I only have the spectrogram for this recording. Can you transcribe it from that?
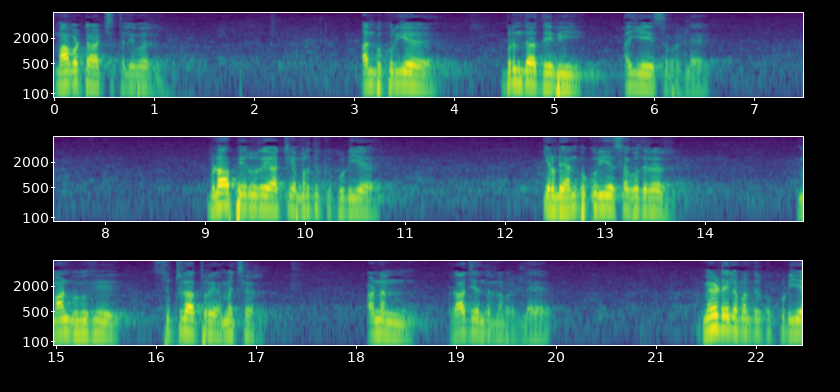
மாவட்ட ஆட்சித்தலைவர் அன்புக்குரிய பிருந்தா தேவி ஐஏஎஸ் அவர்களே விழா பேருரை ஆற்றி அமர்ந்திருக்கக்கூடிய என்னுடைய அன்புக்குரிய சகோதரர் மாண்புமிகு சுற்றுலாத்துறை அமைச்சர் அண்ணன் ராஜேந்திரன் அவர்களே மேடையில் அமர்ந்திருக்கக்கூடிய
